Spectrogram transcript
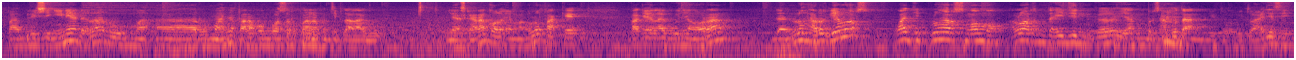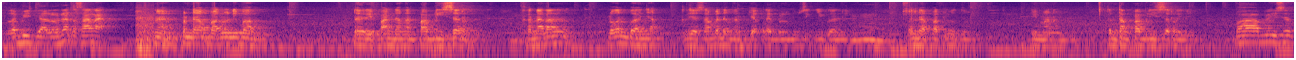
publishing ini adalah rumah eh, rumahnya para komposer para Hmm. pencipta lagu. Ya sekarang kalau emang lu pakai pakai lagunya orang dan lu harus ya lu harus wajib lu harus ngomong, lu harus minta izin ke yang bersangkutan gitu. Itu aja sih. Lebih jalurnya ke sana. Nah, pendapat lu nih bang dari pandangan publisher, karena kan lu kan banyak kerjasama dengan pihak label musik juga nih. Hmm. Pendapat lu tuh gimana tentang publisher ini? publisher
